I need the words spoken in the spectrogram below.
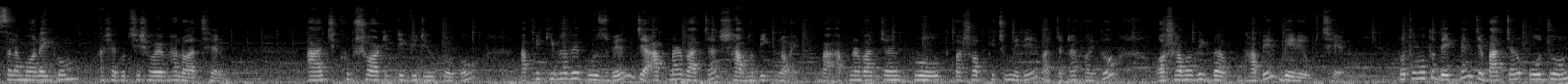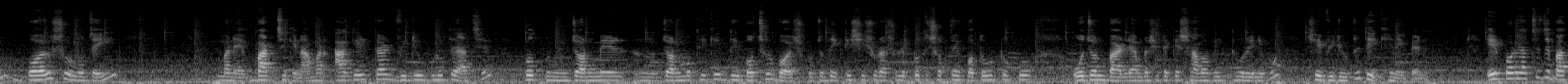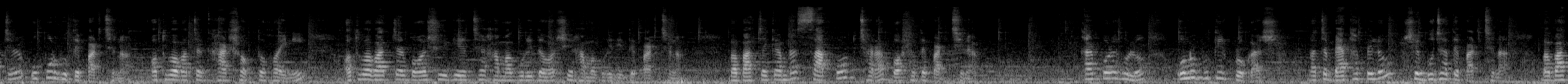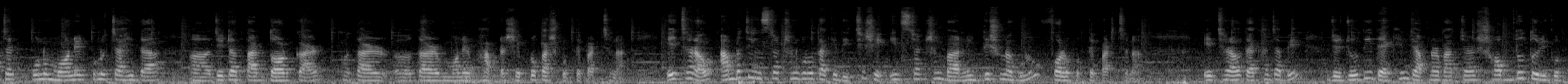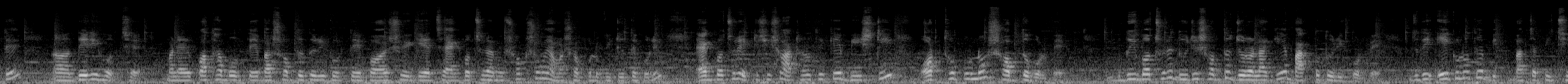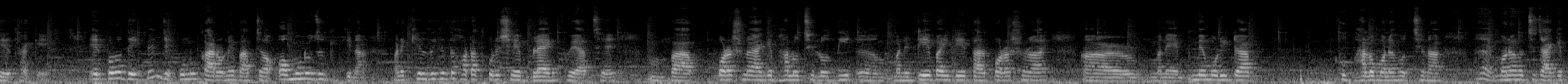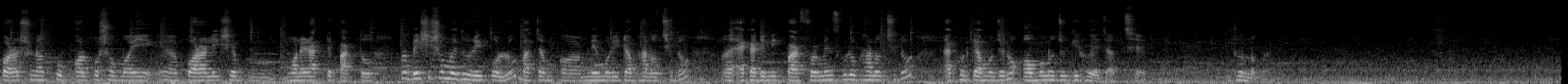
আসসালামু আলাইকুম। আশা করছি সবাই ভালো আছেন। আজ খুব শর্ট একটি ভিডিও করব। আপনি কীভাবে বুঝবেন যে আপনার বাচ্চা স্বাভাবিক নয় বা আপনার বাচ্চার গ্রোথ বা সব কিছু মিলিয়ে বাচ্চাটা হয়তো অস্বাভাবিকভাবে বেড়ে উঠছে? প্রথমত দেখবেন যে বাচ্চার ওজন, বয়স অনুযায়ী মানে বাড়ছে কিনা। আমার আগেরকার ভিডিওগুলোতে আছে। জন্মের, জন্ম থেকে দুই বছর বয়স পর্যন্ত একটি শিশুর আসলে প্রতি সপ্তাহে কতটুকু ওজন বাড়লে আমরা সেটাকে স্বাভাবিক ধরে নেব, সেই ভিডিওটি দেখে নেবেন। এরপরে আছে যে বাচ্চার উপর হতে পারছে না, অথবা বাচ্চার ঘাড় শক্ত হয়নি, অথবা বাচ্চার বয়স হয়ে গিয়েছে, হামাগুড়ি দেওয়ার সে হামাগুড়ি দিতে পারছে না, বা বাচ্চাকে আমরা সাপোর্ট ছাড়া বসাতে পারছি না। তারপরে হলো অনুভূতির প্রকাশ বাচ্চা ব্যথা পেলেও সে বুঝাতে পারছে না বা বাচ্চার কোনো মনের কোনো চাহিদা যেটা তার দরকার, তার তার মনের ভাবটা সে প্রকাশ করতে পারছে না। এছাড়াও আমরা যে ইনস্ট্রাকশনগুলো তাকে দিচ্ছি, সেই ইনস্ট্রাকশন বা নির্দেশনাগুলো ফলো করতে পারছে না। এছাড়াও দেখা যাবে যে যদি দেখেন যে আপনার বাচ্চার শব্দ তৈরি করতে দেরি হচ্ছে মানে কথা বলতে বা শব্দ তৈরি করতে বয়স হয়ে গিয়েছে, এক বছরে আমি সবসময় আমার সবগুলো ভিডিওতে বলি, এক বছরে একটি শিশু আঠারো থেকে বিশটি অর্থপূর্ণ শব্দ বলবে। দুই বছরে দুইটি শব্দ জোড়া লাগিয়ে বাক্য তৈরি করবে, যদি এগুলোতে বাচ্চা পিছিয়ে থাকে। এরপরও দেখবেন যে কোনো কারণে বাচ্চা অমনোযোগী কিনা মানে খেলতে খেলতে হঠাৎ করে সে ব্ল্যাঙ্ক হয়ে আছে বা পড়াশোনায় আগে ভালো ছিল মানে ডে বাই ডে তার পড়াশোনায় মানে মেমোরিটা খুব ভালো মনে হচ্ছে না। হ্যাঁ মনে হচ্ছে যে আগে পড়াশোনা খুব অল্প সময়ে পড়ালে সে মনে রাখতে পারতো বা বেশি সময় ধরেই পড়ল। বাচ্চা মেমোরিটা ভালো ছিল একাডেমিক পারফরমেন্সগুলো ভালো ছিল। এখন কেমন যেন অমনোযোগী হয়ে যাচ্ছে। ধন্যবাদ।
